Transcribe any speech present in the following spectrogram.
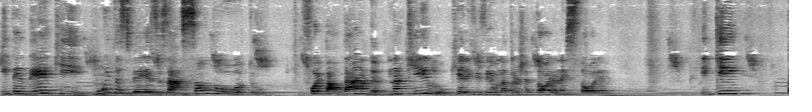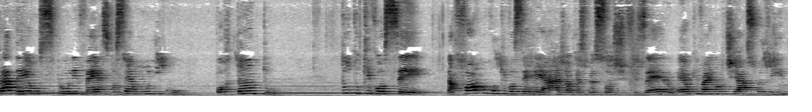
Entender que muitas vezes a ação do outro foi pautada naquilo que ele viveu na trajetória, na história. E que para Deus, para o universo, você é único. Portanto, tudo que você, da forma com que você reage ao que as pessoas te fizeram, é o que vai nortear a sua vida.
